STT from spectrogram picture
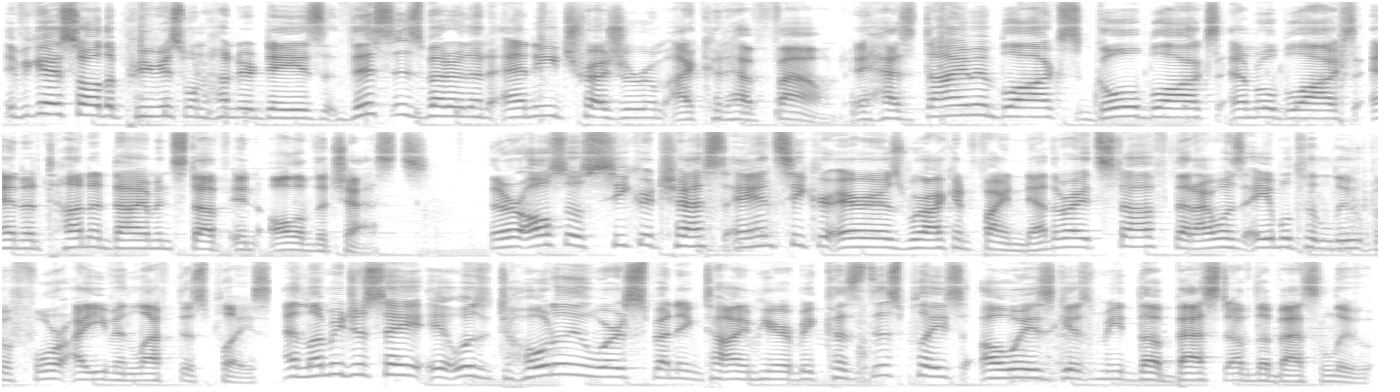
If you guys saw the previous 100 days, this is better than any treasure room I could have found. It has diamond blocks, gold blocks, emerald blocks, and a ton of diamond stuff in all of the chests. There are also secret chests and secret areas where I can find netherite stuff that I was able to loot before I even left this place. And let me just say, it was totally worth spending time here because this place always gives me the best of the best loot.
